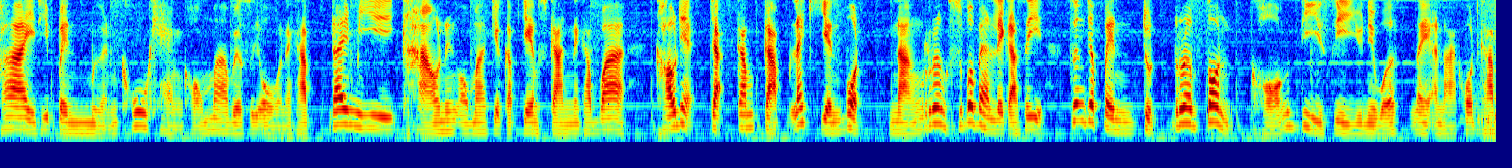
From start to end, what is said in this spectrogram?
ค่ายที่เป็นเหมือนคู่แข่งของ Marvel Studio นะครับ ได้มีข่าวหนึ่งออกมาเกี่ยวกับเจมส์กันนะครับว่าเขาเนี่ยจะกำกับและเขียนบท หนังเรื่อง Superman Legacy ซึ่งจะเป็นจุดเริ่มต้นของ DC Universe ในอนาคตครับ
